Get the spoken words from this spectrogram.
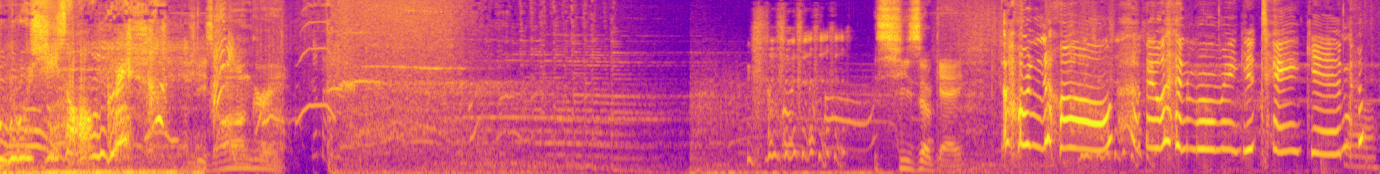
Ooh, she's hungry. She's hungry. She's okay. Oh no! I let Moo make it taken. Oh,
